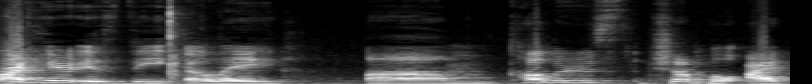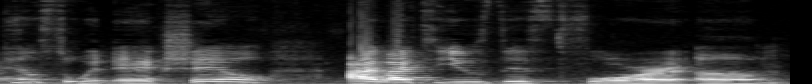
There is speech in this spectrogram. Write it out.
Right here is the LA um, Colors Jumbo Eye Pencil in Eggshell. I like to use this for um,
